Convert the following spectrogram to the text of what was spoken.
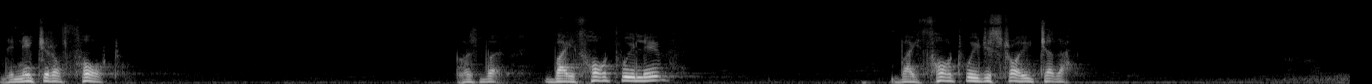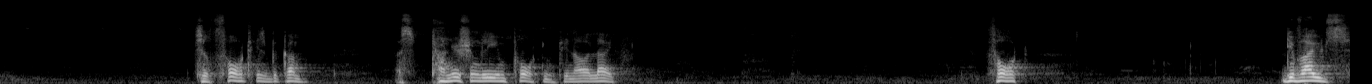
the nature of thought Because by, by thought we live, by thought we destroy each other. So thought has become astonishingly important in our life. Thought divides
